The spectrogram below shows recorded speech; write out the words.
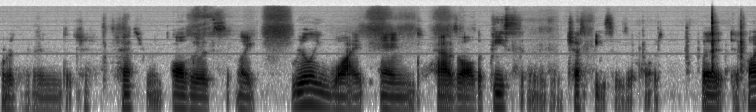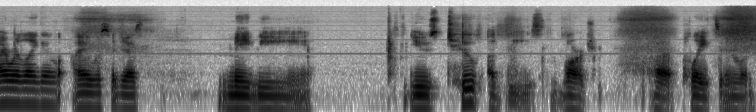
or in the chess room. Although it's like really wide and has all the pieces, chess pieces, of course. But if I were Lego, I would suggest maybe use two of these large uh, plates and like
